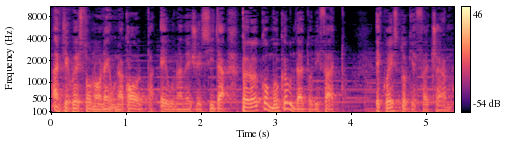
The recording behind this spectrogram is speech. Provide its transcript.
Anche questo non è una colpa, è una necessità, però è comunque un dato di fatto. È questo che facciamo.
